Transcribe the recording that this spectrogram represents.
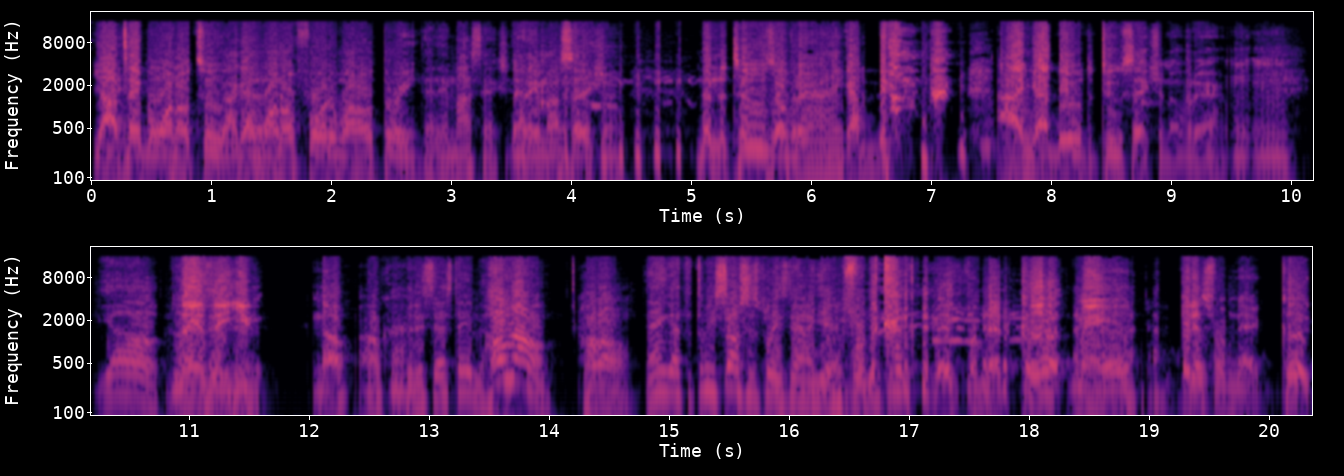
y'all table 102. I got 104 to 103. That ain't my section. That ain't my section. Them the twos over there. I ain't got to deal. I ain't got to deal with the two section over there. Mm-mm. Yo, Lindsay, you no? Okay. but it's that statement. Hold on, Hold on. I ain't got the three sausage plates down yet. From the cook, it's from that cook, man. It is from that cook.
